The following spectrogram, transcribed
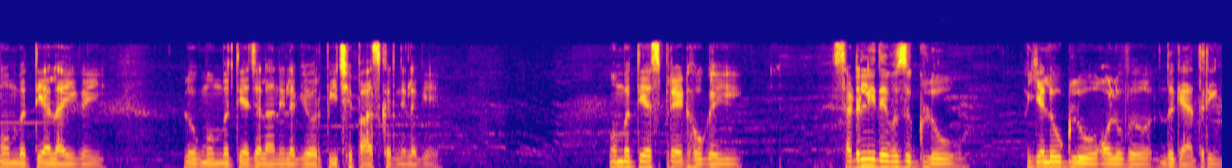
मोमबत्तियाँ लाई गई। लोग मोमबत्तियाँ जलाने लगे और पीछे पास करने लगे। मोमबत्तियाँ स्प्रेड हो गई। Suddenly there was a glow yellow glow all over the gathering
